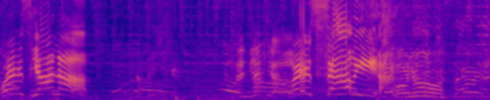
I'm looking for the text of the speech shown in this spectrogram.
Where's Yana? Oh, Where's Sally? Oh no, sorry.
